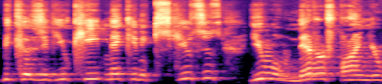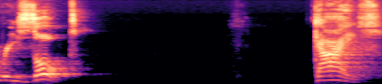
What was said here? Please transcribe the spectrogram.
Because if you keep making excuses, you will never find your result. Guys,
